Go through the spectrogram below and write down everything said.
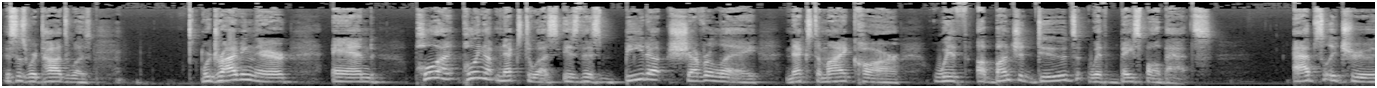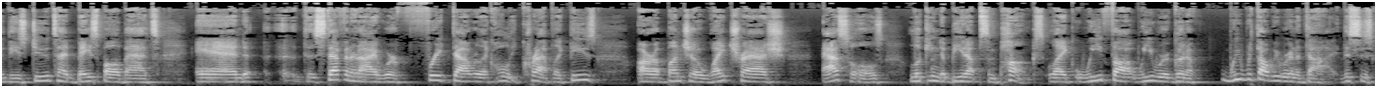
this is where Todd's was. We're driving there, and pull, pulling up next to us is this beat up Chevrolet next to my car with a bunch of dudes with baseball bats absolutely true. These dudes had baseball bats, and uh, Stefan and I were freaked out. We're like, holy crap, like these are a bunch of white trash assholes looking to beat up some punks. Like we thought we were gonna, we thought we were gonna die. This is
